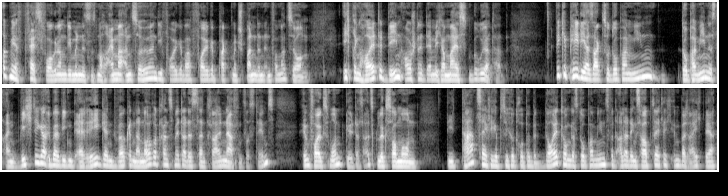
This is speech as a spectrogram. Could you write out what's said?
und mir fest vorgenommen, die mindestens noch einmal anzuhören. Die Folge war vollgepackt mit spannenden Informationen. Ich bringe heute den Ausschnitt, der mich am meisten berührt hat. Wikipedia sagt zu Dopamin, Dopamin ist ein wichtiger, überwiegend erregend wirkender Neurotransmitter des zentralen Nervensystems. Im Volksmund gilt das als Glückshormon. Die tatsächliche psychotrope Bedeutung des Dopamins wird allerdings hauptsächlich im Bereich der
